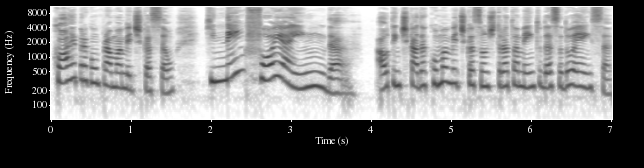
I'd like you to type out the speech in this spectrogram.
corre para comprar uma medicação que nem foi ainda autenticada como a medicação de tratamento dessa doença.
